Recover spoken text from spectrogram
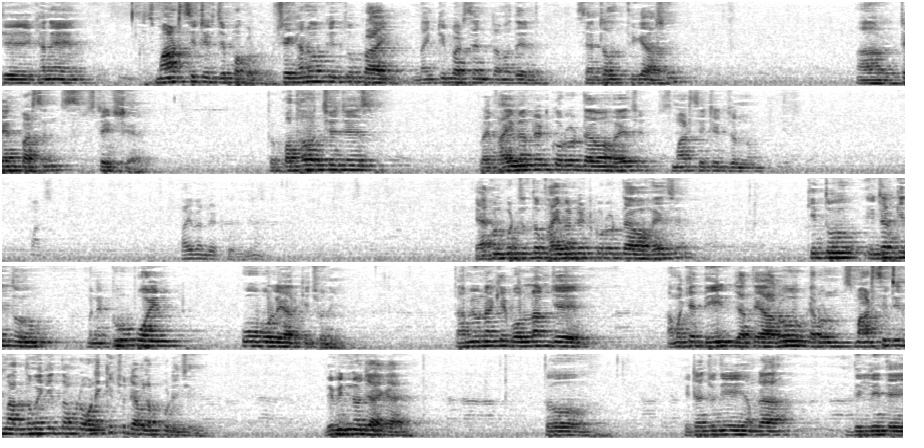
যে এখানে স্মার্ট সিটির যে প্রকল্প, সেখানেও কিন্তু প্রায় নাইনটি পার্সেন্ট আমাদের সেন্ট্রাল থেকে আসে আর টেন পার্সেন্ট স্টেট শেয়ার তো কথা হচ্ছে যে প্রায় ফাইভ হান্ড্রেড করোড় দেওয়া হয়েছে স্মার্ট সিটির জন্য। ফাইভ হান্ড্রেড না? এখন পর্যন্ত ফাইভ হান্ড্রেড করোড় দেওয়া হয়েছে। কিন্তু এটার কিন্তু মানে টু পয়েন্ট ও বলে আর কিছু নেই। তা আমি ওনাকে বললাম যে, আমাকে দিন যাতে আরও কারণ স্মার্ট সিটির মাধ্যমে কিন্তু আমরা অনেক কিছু ডেভেলপ করেছি, বিভিন্ন জায়গায়। তো এটা যদি আমরা দিল্লিতে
